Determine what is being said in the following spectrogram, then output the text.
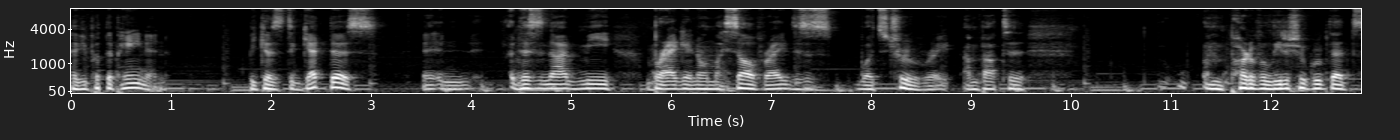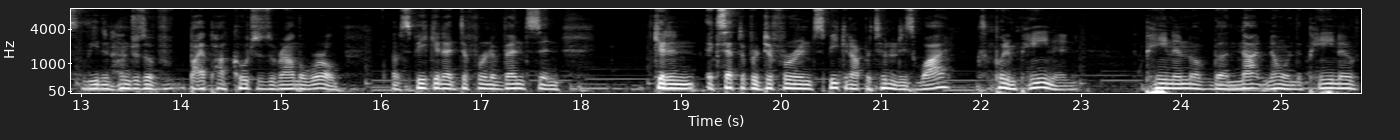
Have you put the pain in? Because to get this, and this is not me bragging on myself, right? This is what's true, right? I'm about to. I'm part of a leadership group that's leading hundreds of BIPOC coaches around the world. I'm speaking at different events and getting accepted for different speaking opportunities. Why? Because I'm putting pain in. Pain in of the not knowing, the pain of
